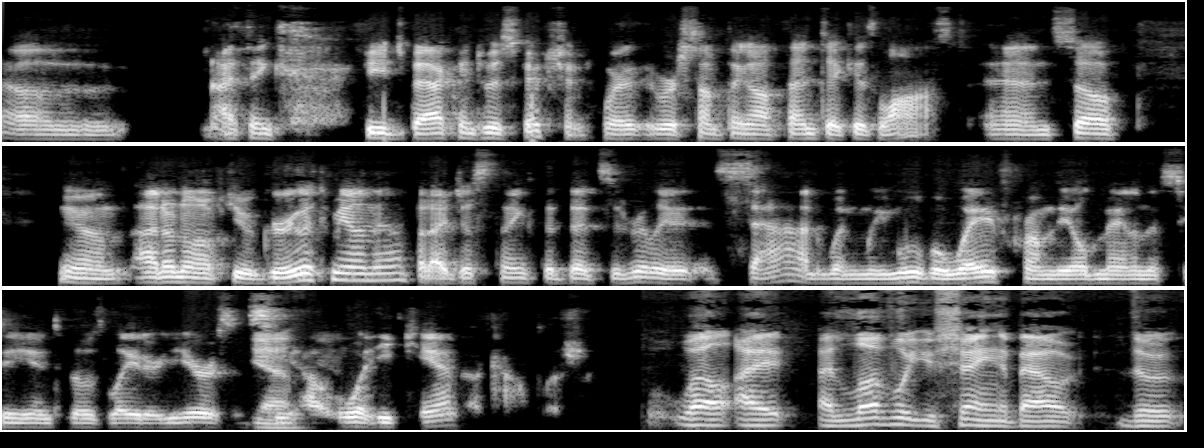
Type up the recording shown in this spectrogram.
um, I think, feeds back into his fiction, where, where something authentic is lost. And so, you know, I don't know if you agree with me on that, but I just think that that's really sad when we move away from the old man in the sea into those later years and yeah. see how what he can accomplish. Well, I I love what you're saying about the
